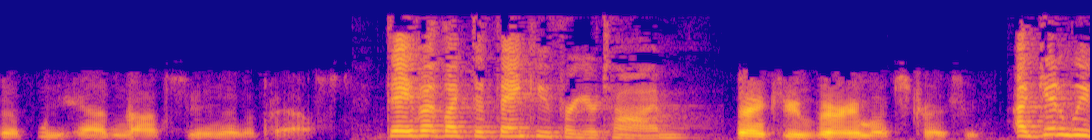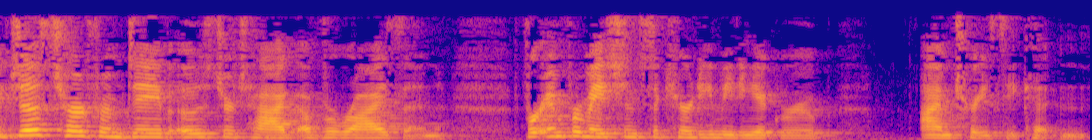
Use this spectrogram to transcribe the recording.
that we had not seen in the past. Dave, I'd like to thank you for your time. Thank you very much, Tracy. Again, we've just heard from Dave Ostertag of Verizon. For Information Security Media Group, I'm Tracy Kitten.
